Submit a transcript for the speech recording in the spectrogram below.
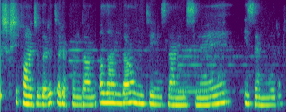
aşk şifacıları tarafından alandan temizlenmesine izin verin.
